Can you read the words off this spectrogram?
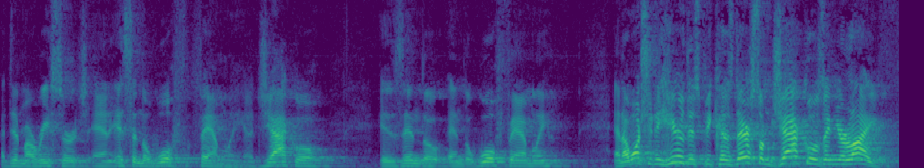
I did my research, and it's in the wolf family. A jackal is in the, in the wolf family. And I want you to hear this because there's some jackals in your life.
